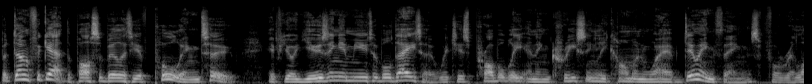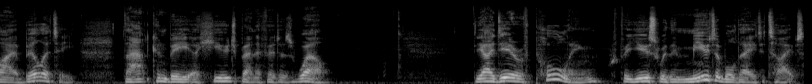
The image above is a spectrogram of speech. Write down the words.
But don't forget the possibility of pooling too. If you're using immutable data, which is probably an increasingly common way of doing things for reliability, that can be a huge benefit as well. The idea of pooling for use with immutable data types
